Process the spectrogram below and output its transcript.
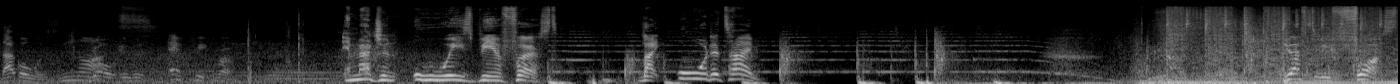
That goal was nuts. Yo, it was epic, bro. Imagine always being first. Like all the time. You have to be fast.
